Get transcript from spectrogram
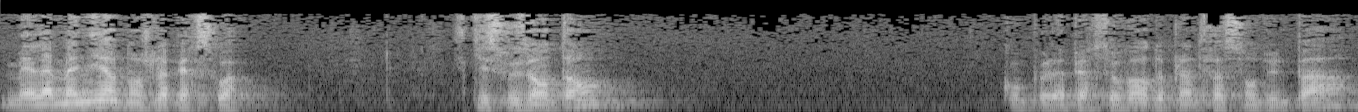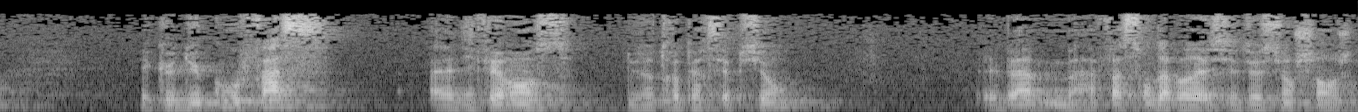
mais à la manière dont je l'aperçois. Ce qui sous-entend qu'on peut l'apercevoir de plein de façons d'une part, et que du coup, face à la différence d'une autre perception, eh ben, ma façon d'aborder la situation change.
